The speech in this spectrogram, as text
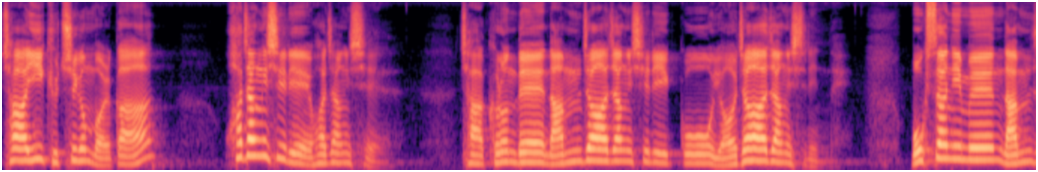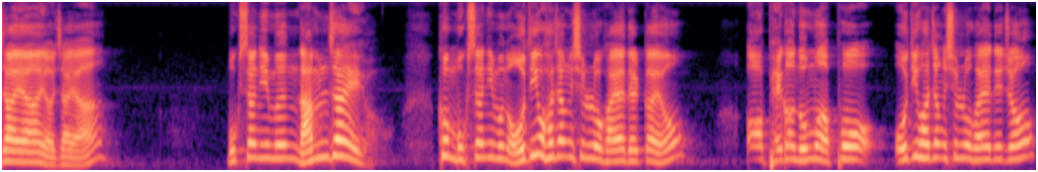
자, 이 규칙은 뭘까? 화장실이에요, 화장실. 자, 그런데 남자 화장실이 있고 여자 화장실이 있네. 목사님은 남자야, 여자야? 목사님은 남자예요. 그럼 목사님은 어디 화장실로 가야 될까요? 어, 배가 너무 아파. 어디 화장실로 가야 되죠?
